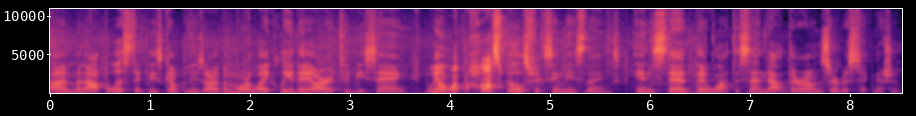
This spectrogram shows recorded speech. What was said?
uh, monopolistic these companies are, the more likely they are to be saying, we don't want the hospitals fixing these things. Instead, they want to send out their own service technician.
